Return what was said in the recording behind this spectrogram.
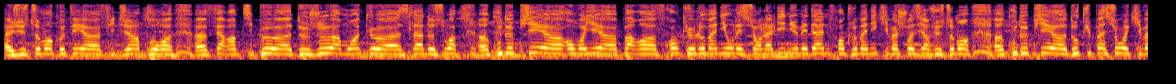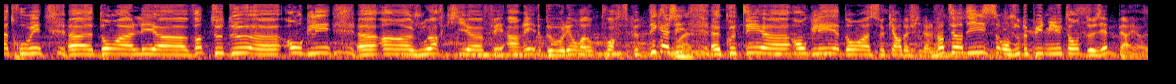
euh, justement côté euh, Fidjien pour euh, faire un petit peu euh, de jeu, à moins que euh, cela ne soit un coup de pied euh, envoyé euh, par Franck Lomani. On est sur la ligne médane. Franck Lomani qui va choisir justement un coup de pied d'occupation et qui va trouver dans les euh, 22 euh, anglais un joueur qui fait arrêt de voler. On va donc pouvoir se dégager Ouais. côté anglais dans ce quart de finale. 21-10, on joue depuis une minute en deuxième période.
